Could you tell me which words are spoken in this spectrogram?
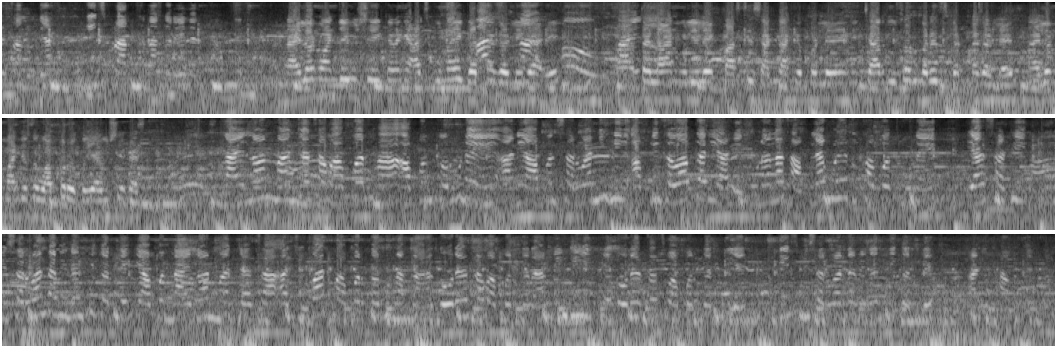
हीच प्रार्थना थांबते. नायलॉन वांजेविषयी कारण की आज पुन्हा एक घटना घडलेली आहे. हो आता लहान मुलीला एक पाच ते सात टाके पडले आणि चार दिवसात बरेच घटना घडल्या आहेत. नायलॉन मांजाचा वापर होतो याविषयी काय? नायलॉन मांजाचा वापर हा आपण करू नये आणि आपण सर्वांनी ही आपली जबाबदारी आहे कुणालाच आपल्यामुळे दुखापत होऊ नये. यासाठी मी सर्वांना विनंती करते की आपण नायलॉन मांजाचा अजिबात वापर करू नका. दोऱ्याचा वापर करा. मीही इथे दोऱ्याचाच वापर करते हीच मी सर्वांना मी करते आणि थांबते.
